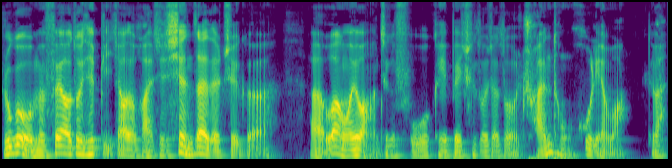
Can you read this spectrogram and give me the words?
如果我们非要做一些比较的话，就现在的这个呃万维网这个服务可以被称作叫做传统互联网。对吧？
